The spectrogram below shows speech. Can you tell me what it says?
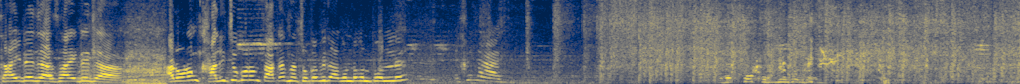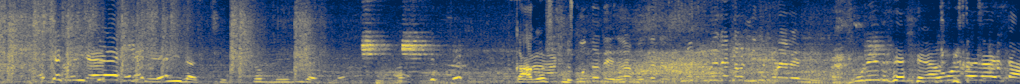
সাইডে যা সাইডে যা। আর ওরম খালি চোখ ওরম তাকাস না চোখে ভিতরে আগুন টাগুন পড়লে কাগজ দে হ্যাঁ পুরো পুরো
